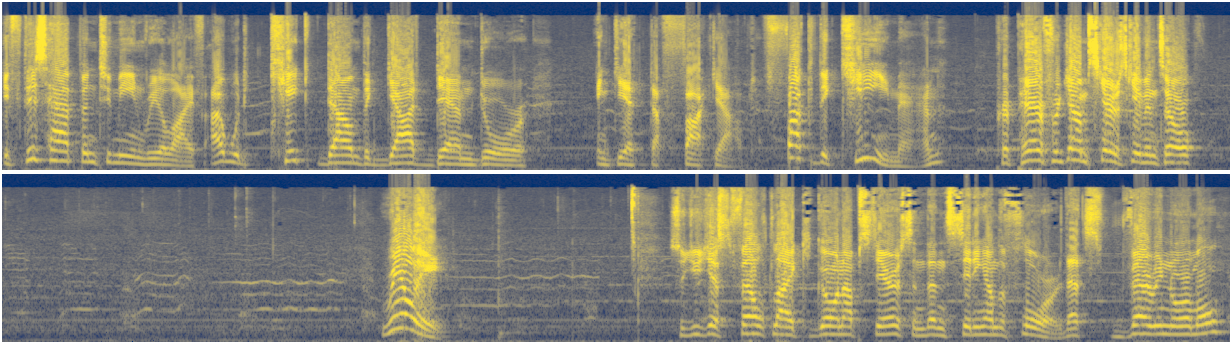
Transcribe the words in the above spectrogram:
If this happened to me in real life, I would kick down the goddamn door and get the fuck out. Fuck the key, man. Prepare for jump scares, Giventoe. Really? So you just felt like going upstairs and then sitting on the floor. That's very normal.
